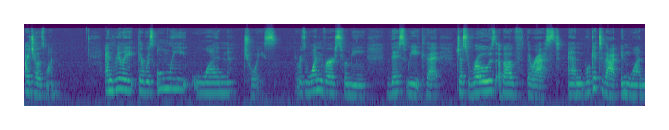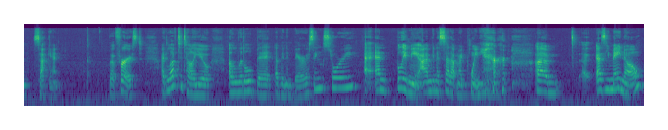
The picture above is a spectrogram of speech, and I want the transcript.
I chose one. And really, there was only one choice. There was one verse for me this week that just rose above the rest. And we'll get to that in one second. But first, I'd love to tell you a little bit of an embarrassing story. And believe me, I'm going to set up my point here. um, as you may know,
